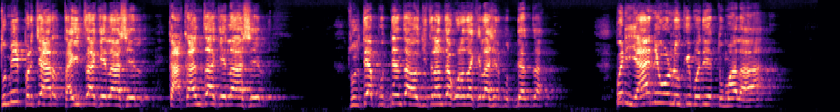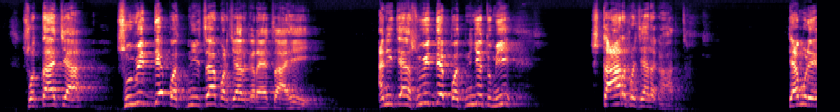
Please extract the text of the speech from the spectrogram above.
तुम्ही प्रचार ताईचा केला असेल काकांचा केला असेल चुलत्या पुतण्यांचा जित्रांचा कोणाचा केला असेल पुतण्यांचा? पण या निवडणुकीमध्ये तुम्हाला स्वतःच्या सुविद्य पत्नीचा प्रचार करायचा आहे. आणि त्या सुविद्य पत्नीचे तुम्ही स्टार प्रचारक आहात. त्यामुळे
